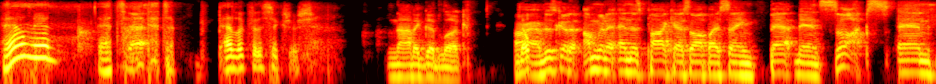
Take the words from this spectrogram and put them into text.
Hell, man, that's a, that's a bad look for the Sixers. Not a good look. All nope. right, I'm just gonna I'm gonna end this podcast off by saying Batman sucks, and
